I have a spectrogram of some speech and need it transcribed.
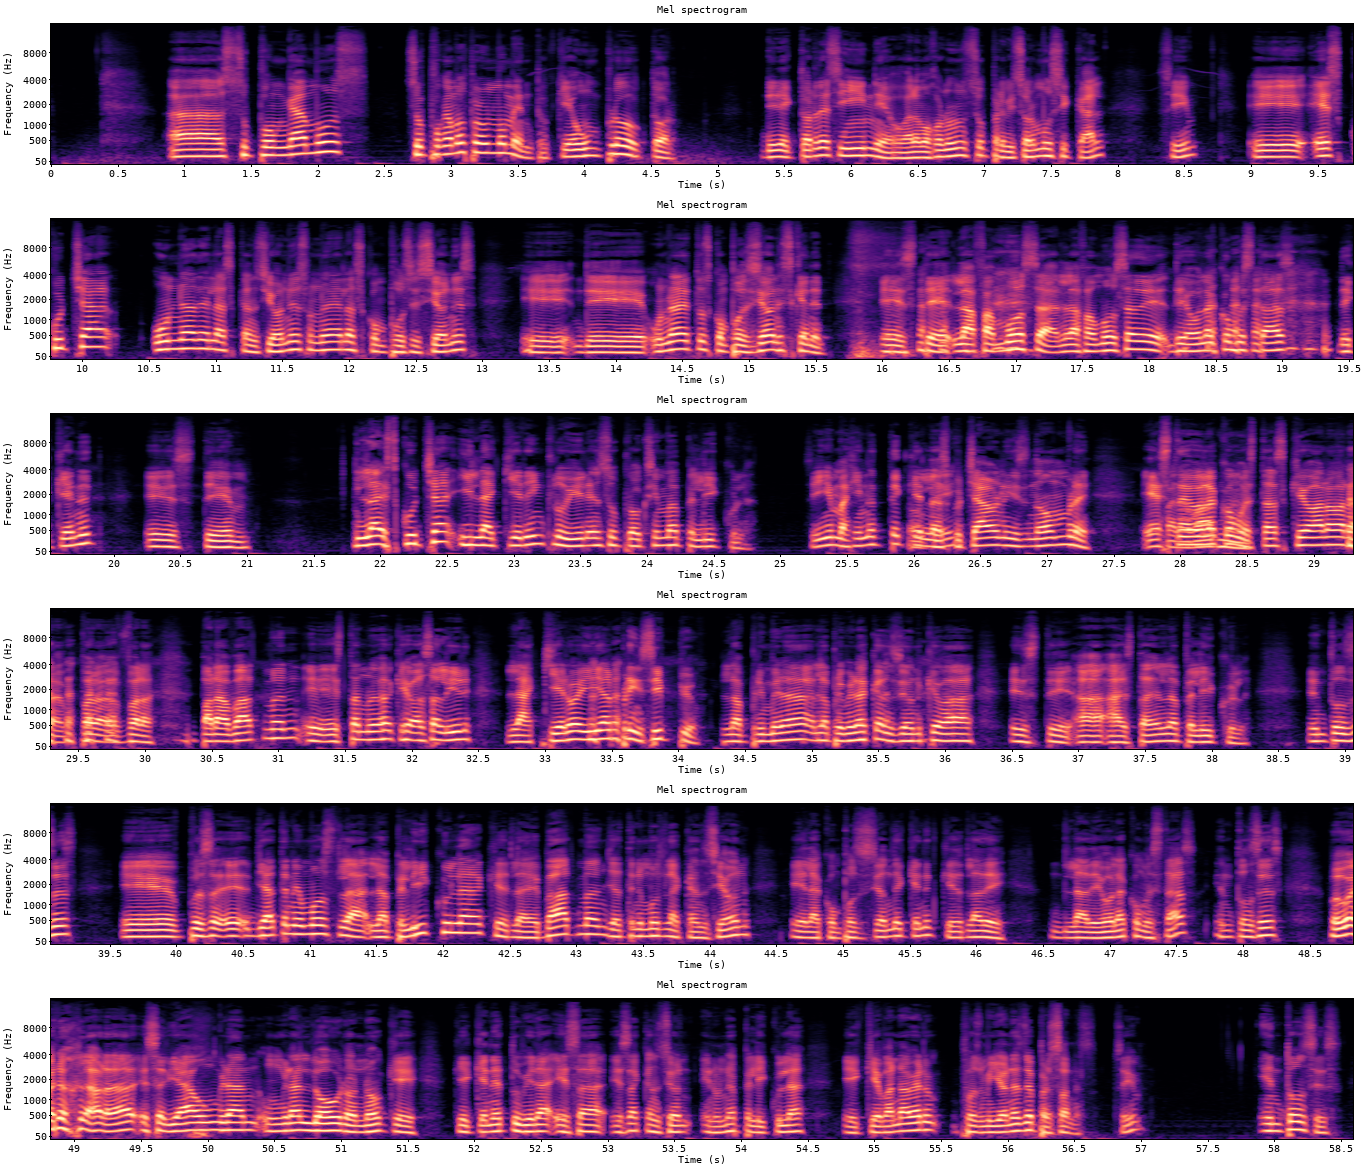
Ah, supongamos, supongamos por un momento que un productor, director de cine o a lo mejor un supervisor musical, ¿sí? Eh, escucha una de las canciones, una de las composiciones eh, de una de tus composiciones, Kenneth. Este, la famosa, la famosa de, Hola, ¿cómo estás? de Kenneth. Este, la escucha y la quiere incluir en su próxima película. Sí, imagínate que la escucharon y dicen, no, hombre, este Hola, ¿cómo estás? Qué bárbara. Para, para, para Batman, eh, esta nueva que va a salir, la quiero ahí al principio. La primera, la primera canción que va este, a estar en la película. Entonces, eh, pues eh, ya tenemos la, la, película, que es la de Batman, ya tenemos la canción, eh, la composición de Kenneth, que es la de la de Hola, ¿cómo estás? Entonces, pues bueno, la verdad sería un gran, un gran logro, ¿no? Que, que Kenneth tuviera esa, esa canción en una película que van a ver pues millones de personas, ¿sí? Entonces,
